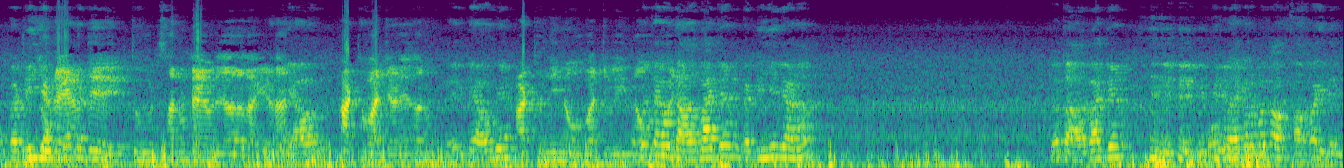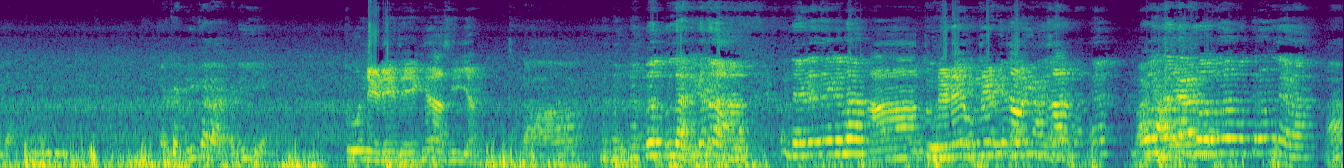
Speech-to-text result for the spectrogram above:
ਉਹ ਗੱਡੀ ਤੂੰ ਚੱਕ ਰਹਿਣ ਦੇ। ਤੂੰ ਸਾਨੂੰ ਟਾਈਮ ਜ਼ਿਆਦਾ ਲੱਗ ਜਾਣਾ। ਜਾਓ। 8 ਵੱਜ ਜਾਣੇ ਸਾਨੂੰ। ਫਿਰ ਕੀ ਹੋ ਗਿਆ? 8 ਨਹੀਂ 9 ਵੱਜ ਵੀ 9 ਉਹ ਤਾਂ ਉਹ 10 ਵਜੇ ਗੱਡੀ 'ਚ ਜਾਣਾ। ਤੇ 10 ਵਜੇ ਉਹ ਸਾਈਕਲ ਪਤਾ ਔਖਾ ਭਾਈ ਦਿੰਦਾ। ਤੇ ਗੱਡੀ ਘਰਾਂ ਖੜੀ ਆ। ਤੂੰ ਨੇੜੇ ਦੇਖ ਅਸੀਂ ਜਾਂ ਨਾ। ਲੱਗਣਾ ਨੇੜੇ ਦੇਖ ਲਾ ਹਾਂ ਤੂੰ ਨੇੜੇ ਉੱਥੇ ਵੀ ਤਾਂ ਹੋਈ ਸਰ ਮੈਂ ਕਿਹਾ ਯਾਰ- ਦੋ ਦੋ ਮੁਕਰਾਂ ਜਾਣਾ ਹਾਂ?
